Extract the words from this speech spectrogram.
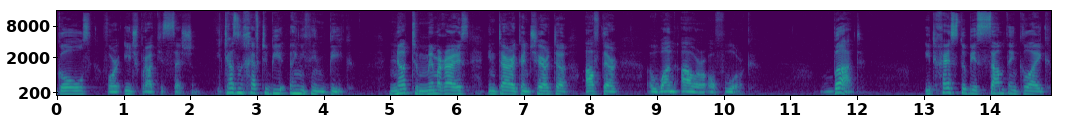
goals for each practice session. It doesn't have to be anything big. Not to memorize entire concerto after one hour of work. But it has to be something like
